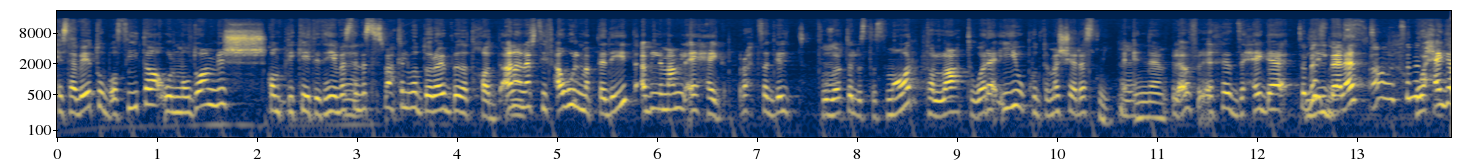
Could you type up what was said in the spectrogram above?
حساباته بسيطة والموضوع مش complicated هي بس الناس تسمع كلمة ضرايب بتتخض. أنا نفسي في أول ما ابتديت قبل ما أعمل أي حاجة رحت سجلت في وزارة الاستثمار طلعت ورقي وكنت ماشية رسمي لأن في الأول وفي الآخر دي حاجة. للبلد آه. وحاجة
